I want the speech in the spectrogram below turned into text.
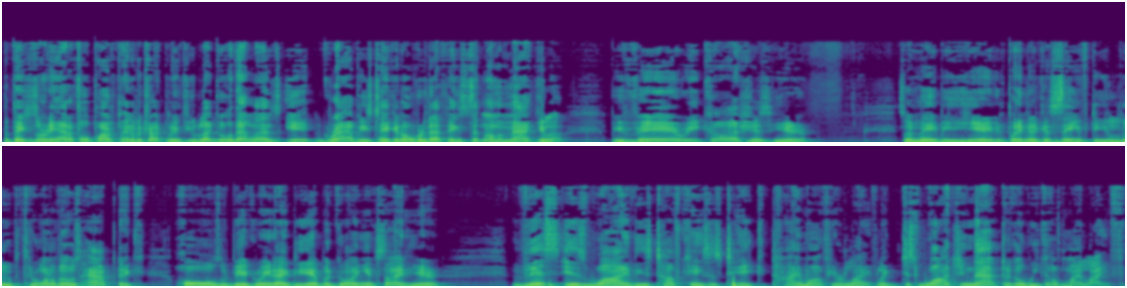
The patient's already had a full pars plana vitrectomy. If you let go of that lens, it gravity's taken over. That thing's sitting on the macula. Be very cautious here. So maybe here, even putting like a safety loop through one of those haptic holes would be a great idea. But going inside here, this is why these tough cases take time off your life. Like just watching that took a week off my life.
